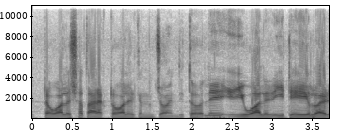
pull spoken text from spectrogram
একটা ওয়ালের সাথে আর একটা ওয়ালের কিন্তু জয়েন্ট দিতে হলে এই ওয়ালের ইট, এই ওয়ালের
